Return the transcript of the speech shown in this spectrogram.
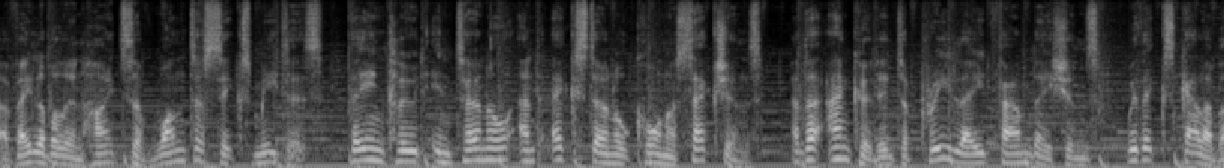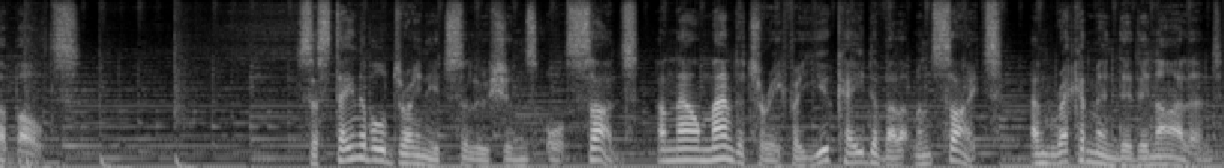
available in heights of 1 to 6 meters. They include internal and external corner sections and are anchored into pre-laid foundations with Excalibur bolts. Sustainable Drainage Solutions, or SUDS, are now mandatory for UK development sites and recommended in Ireland.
